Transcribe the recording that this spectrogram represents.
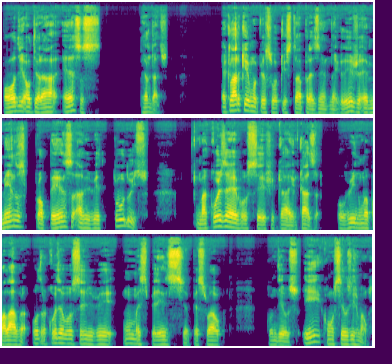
pode alterar essas realidades. É claro que uma pessoa que está presente na igreja é menos propensa a viver tudo isso. Uma coisa é você ficar em casa ouvindo uma palavra, outra coisa é você viver uma experiência pessoal com Deus e com seus irmãos.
